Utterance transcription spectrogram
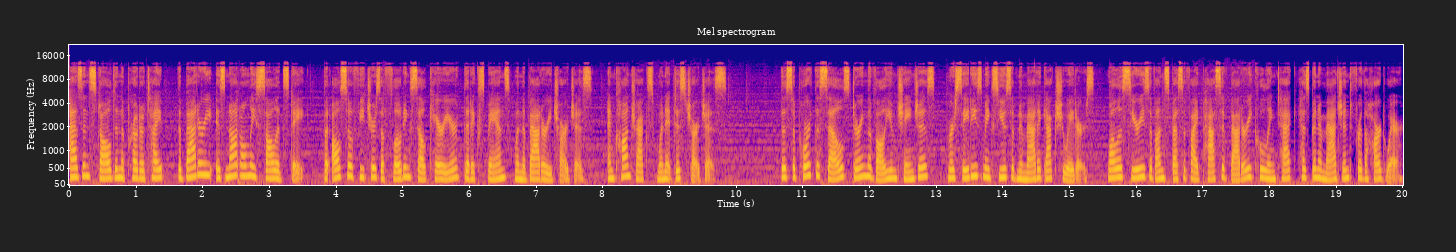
As installed in the prototype, the battery is not only solid-state, but also features a floating cell carrier that expands when the battery charges, and contracts when it discharges. To support the cells during the volume changes, Mercedes makes use of pneumatic actuators, while a series of unspecified passive battery cooling tech has been imagined for the hardware.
